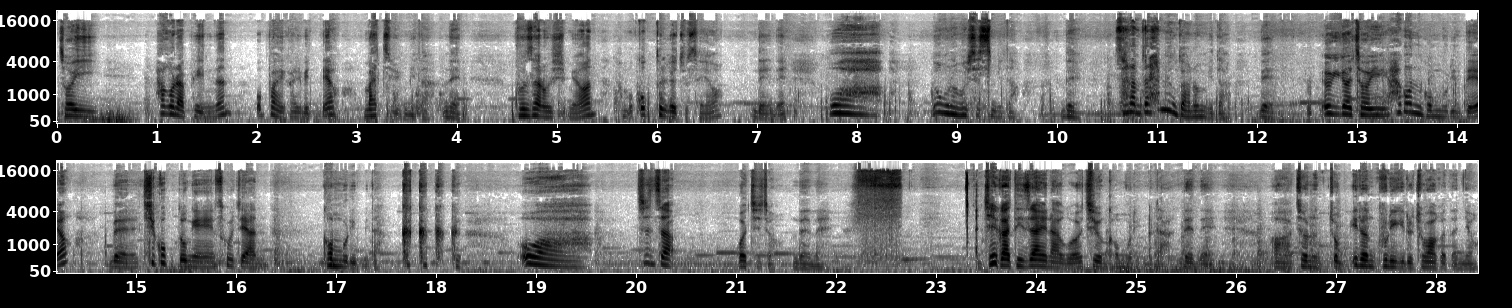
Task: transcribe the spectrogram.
저희 학원 앞에 있는 오빠의 갈비뼈 맛집입니다. 네. 군산 오시면 한번 꼭 들려주세요. 네네. 와, 너무나 멋있습니다. 네. 사람들 한 명도 안 옵니다. 네. 여기가 저희 학원 건물인데요. 네. 지곡동에 소재한 건물입니다. 크크크크. 우와, 진짜 멋지죠? 네네. 제가 디자인하고 지은 건물입니다. 네네. 아, 저는 좀 이런 분위기를 좋아하거든요.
